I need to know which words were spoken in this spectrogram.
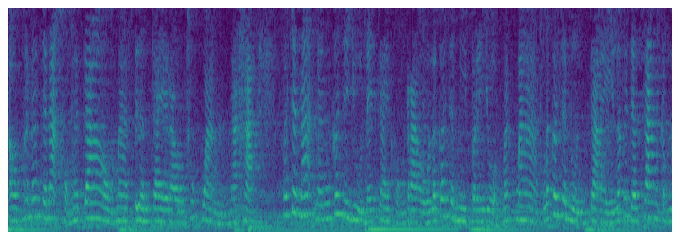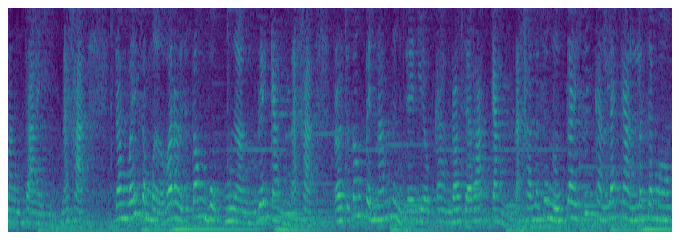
เอาพระวจนะของพระเจ้ามาเตือนใจเราทุกวันนะคะ พระวจนะนั้นก็จะอยู่ในใจของเราแล้วก็จะมีประโยชน์มากๆ แล้วก็จะหนุนใจแล้วก็จะสร้างกำลังใจนะคะจำไว้เสมอว่าเราจะต้องบุกเมืองด้วยกันนะคะ เราจะต้องเป็นน้ำหนึ่งใจเดียวกัน เราจะรักกันนะคะ เราจะหนุนใจซึ่งกันและกัน เราจะมอง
